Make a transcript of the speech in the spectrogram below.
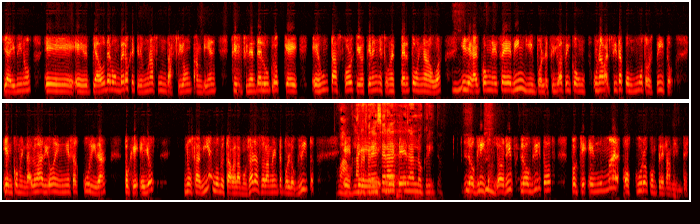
y ahí vino eh, empleados de bomberos que tienen una fundación también sin fines de lucro que es un task force que ellos tienen, son expertos en agua y llegar con ese dinghy, por decirlo así, con una balsita con un motorcito y encomendarlos a Dios en esa oscuridad porque ellos no sabían dónde estaba la muchacha solamente por los gritos la este, referencia era, eran los gritos. Los gritos, los, gritos, porque en un mar oscuro completamente.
